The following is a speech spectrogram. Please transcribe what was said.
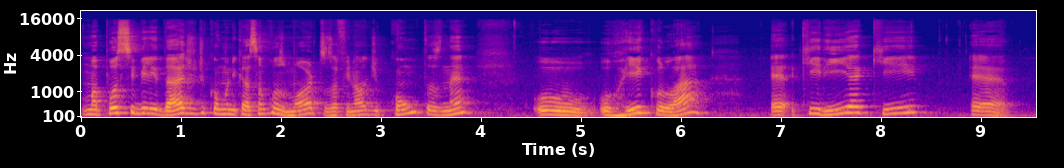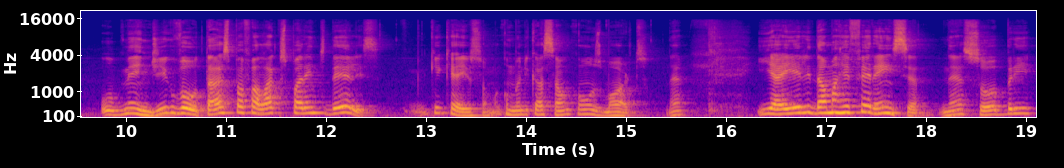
uma possibilidade de comunicação com os mortos, afinal de contas, né? O, o rico lá é, queria que é, o mendigo voltasse para falar com os parentes deles. O que, que é isso? É uma comunicação com os mortos. Né? E aí ele dá uma referência né, sobre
